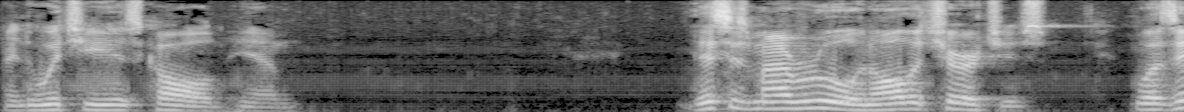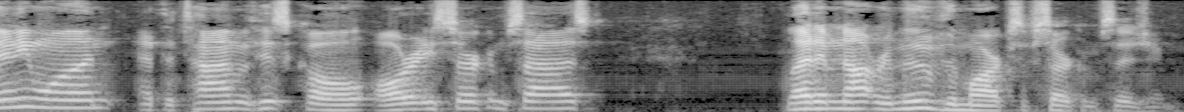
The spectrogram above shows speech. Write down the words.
into which he has called him. This is my rule in all the churches. Was anyone at the time of his call already circumcised? Let him not remove the marks of circumcision.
